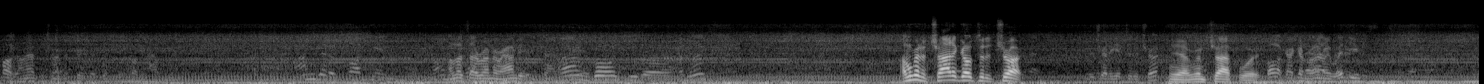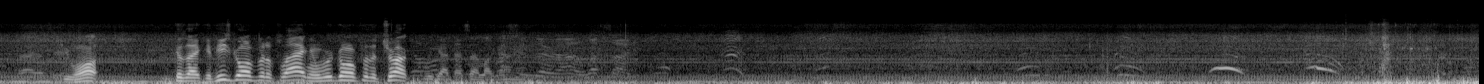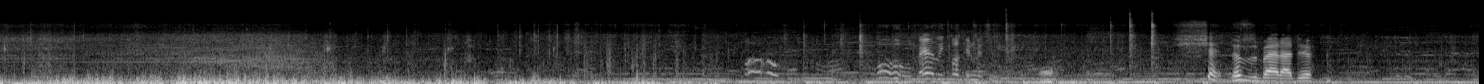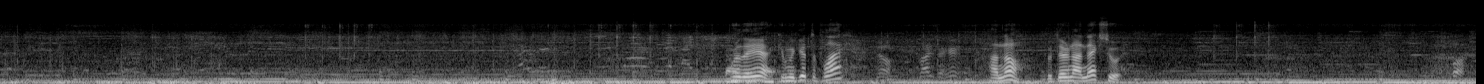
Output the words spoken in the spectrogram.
Fuck, I'm gonna have to turn the trailer to the fucking house. I'm gonna fucking. Unless I run around it. I'm going to the ambulance. I'm gonna try to go to the truck. You try to get to the truck? Yeah, I'm gonna try for it. Fuck, I can run away with you. If you want. Because like if he's going for the flag and we're going for the truck, We got that side locked down. Oh, barely fucking missed Shit, this is a bad idea. Where they at? Can we get the flag? No, the flag's are here. I know, but they're not next to it. Fuck.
